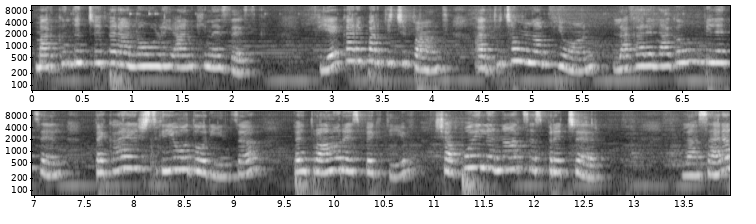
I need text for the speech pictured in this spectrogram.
marcând începerea noului an chinezesc. Fiecare participant aduce un lampion la care leagă un bilețel pe care își scrie o dorință pentru anul respectiv și apoi îl înalță spre cer. Lansarea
